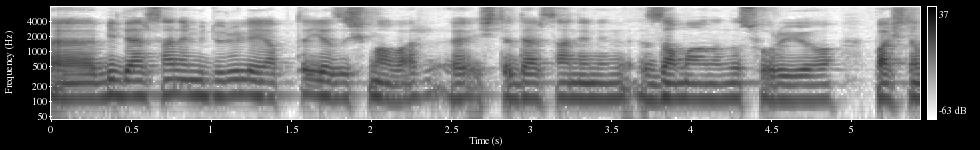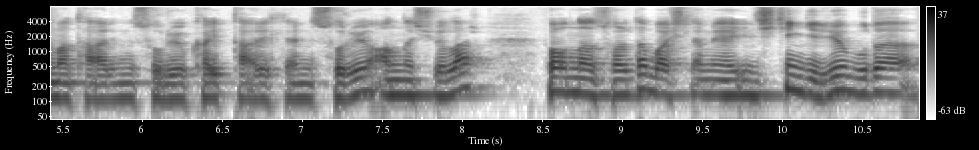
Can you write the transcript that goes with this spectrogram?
e, bir dershane müdürüyle yaptığı yazışma var. E, işte dershanenin zamanını soruyor, başlama tarihini soruyor, kayıt tarihlerini soruyor, anlaşıyorlar ve ondan sonra da başlamaya ilişkin giriyor. Bu da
